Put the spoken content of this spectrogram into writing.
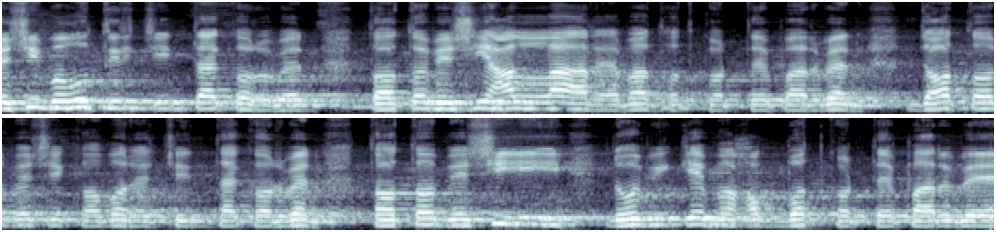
বেশি বহুতির চিন্তা করবেন, তত বেশি আল্লাহর এবাদত করতে পারবেন। যত বেশি কবরের চিন্তা করবেন, তত বেশি নবীকে মহব্বত করতে পারবে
